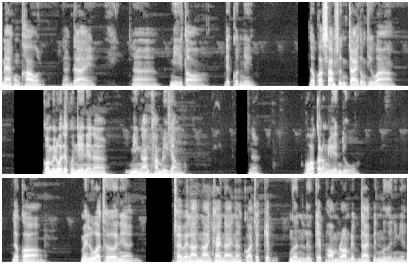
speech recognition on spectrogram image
แม่ของเขานะได้มีต่อเด็กคนนี้ แล้วก็ซาบซึ้งใจตรงที่ว่า ก็ไม่รู้ว่าเด็กคนนี้เนี่ยนะมีงานทำหรือยังนะเพราะว่ากำลังเรียนอยู่ แล้วก็ไม่รู้ว่าเธอเนี่ยใช้เวลานานแค่ไหนนะกว่าจะเก็บเงินหรือเก็บพร้อมรอมริบได้เป็นหมื่นอย่างเงี้ย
